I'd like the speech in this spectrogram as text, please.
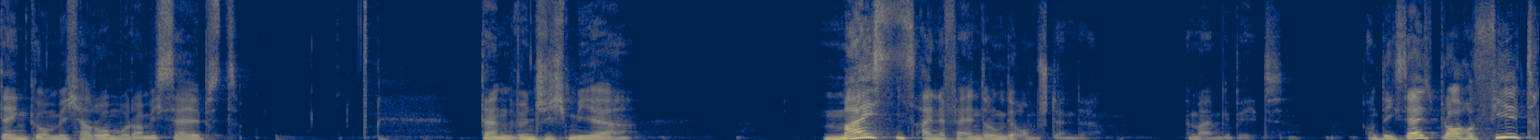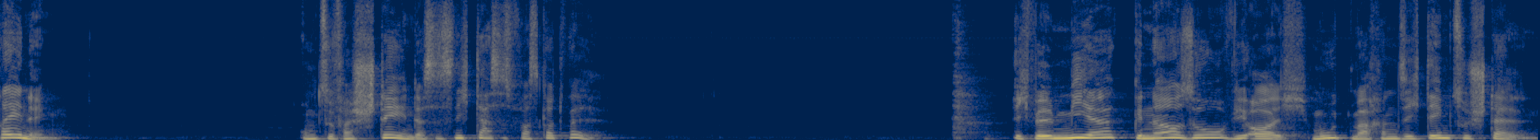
denke um mich herum oder mich selbst, dann wünsche ich mir meistens eine Veränderung der Umstände in meinem Gebet. Und ich selbst brauche viel Training, um zu verstehen, dass es nicht das ist, was Gott will. Ich will mir genauso wie euch Mut machen, sich dem zu stellen,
